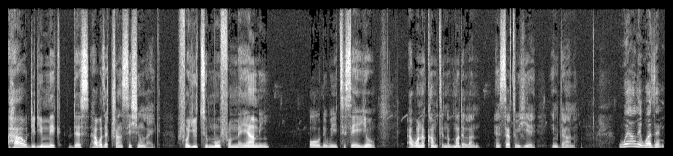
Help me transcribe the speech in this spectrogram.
how did you make this how was the transition like for you to move from miami all the way to say yo i want to come to the motherland and settle here in ghana Well, it wasn't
